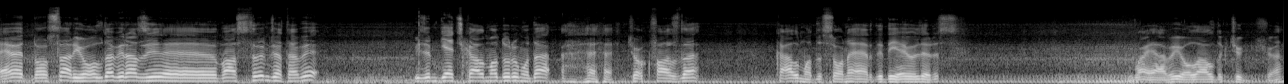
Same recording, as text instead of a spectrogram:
Evet dostlar yolda biraz eee, bastırınca tabi bizim geç kalma durumu da çok fazla kalmadı sona erdi diyebiliriz. Bayağı bir yol aldık çünkü şu an.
